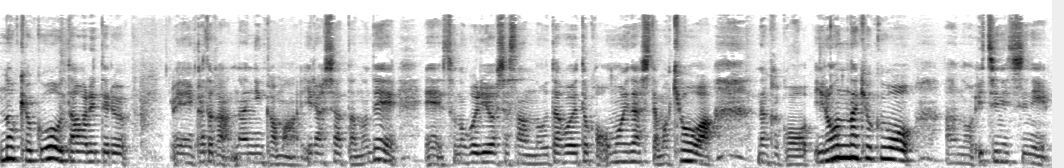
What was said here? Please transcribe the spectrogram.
の曲を歌われてる、えー、方が何人かまあいらっしゃったので、えー、そのご利用者さんの歌声とか思い出して、まあ、今日はなんかこういろんな曲をあの一日に。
